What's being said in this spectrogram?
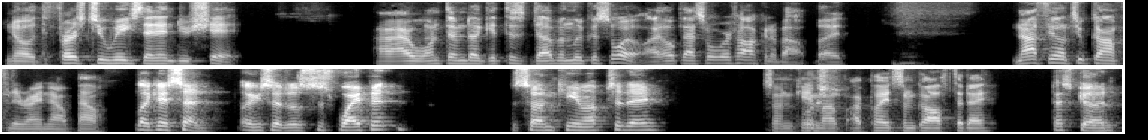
You know, the first two weeks they didn't do shit. I I want them to get this dub in Lucas Oil. I hope that's what we're talking about, but not feeling too confident right now, pal. Like I said, like I said, let's just wipe it. The sun came up today. Sun came up. I played some golf today. That's good.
